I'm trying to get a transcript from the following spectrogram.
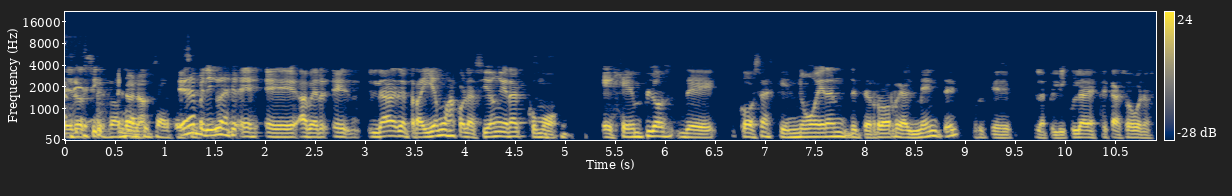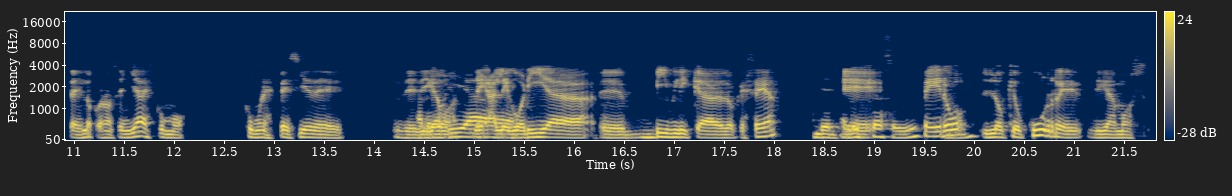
Pero sí, Esa película, eh, a ver, eh, la traíamos a colación, era como ejemplos de cosas que no eran de terror realmente, porque la película en este caso, bueno, ustedes lo conocen ya, es como, como una especie de, de digamos, de alegoría eh, bíblica, lo que sea. Pero lo que ocurre, digamos,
